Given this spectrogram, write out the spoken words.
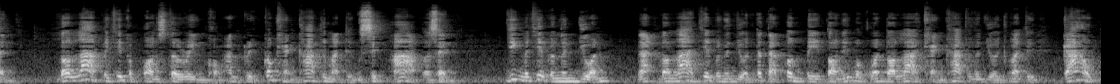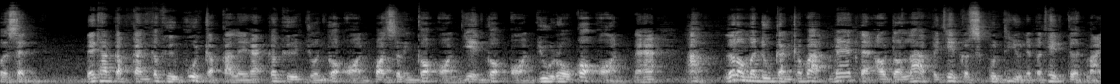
20%ดอลลาร์ไปเทียบกับปอนด์สเตอริงของอังกฤษก็แข็งค่าขึ้นมาถึง 15%ยิ่งมาเทียบกับเงินหยวนนะดอลลาร์เทียบกับเงินหยวนตั้งแต่ต้นปีตอนนี้บอกว่าดอลลาร์แข็งค่ากับเงินหยวนขึ้นมาถึง 9% ในทางกลับกันก็คือพูดกลับกันเลยฮะก็คือหยวนก็อ่อนปอนด์สเตอริงก็อ่อนเยนก็อ่อนยูโรก็อ่อนนะฮะอะแล้วเรามาดูกันครับว่าแม้แต่เอาดอลลาร์ไปเทียบกับสกุลที่อยู่ในประเทศเกิดใหม่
